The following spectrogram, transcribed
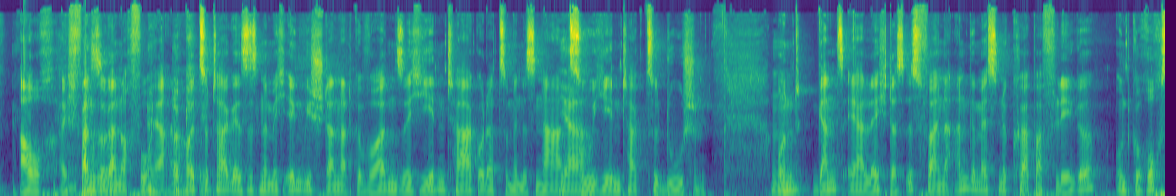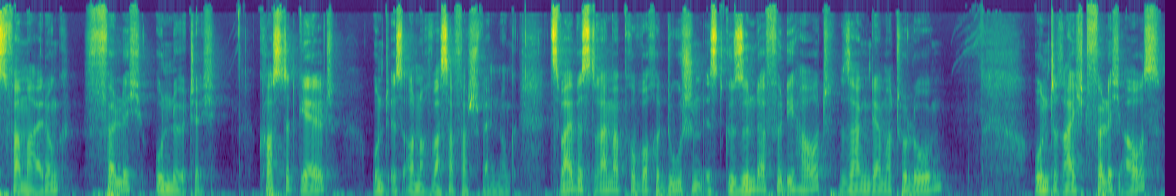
Auch. Ich fange so. sogar noch vorher an. Okay. Heutzutage ist es nämlich irgendwie Standard geworden, sich jeden Tag oder zumindest nahezu ja. jeden Tag zu duschen. Mhm. Und ganz ehrlich, das ist für eine angemessene Körperpflege und Geruchsvermeidung völlig unnötig kostet Geld und ist auch noch Wasserverschwendung. Zwei bis dreimal pro Woche duschen ist gesünder für die Haut, sagen Dermatologen und reicht völlig aus.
